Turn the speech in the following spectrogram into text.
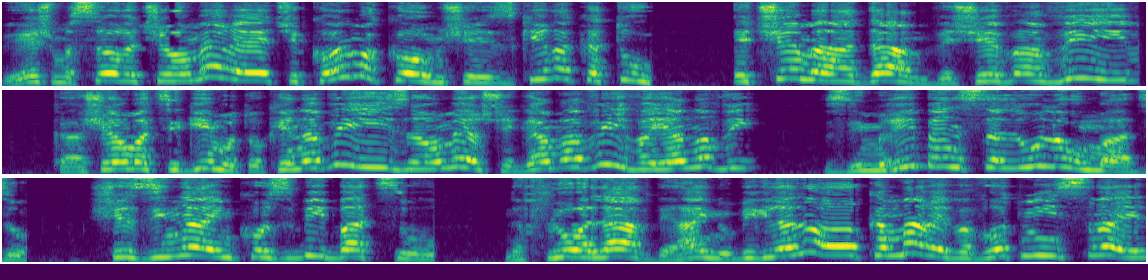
ויש מסורת שאומרת שכל מקום שהזכיר הכתוב את שם האדם ושם אביו, כאשר מציגים אותו כנביא, זה אומר שגם אביו היה נביא. זמרי בן סלול לעומת זאת, שזינה עם כוסבי בת צור, נפלו עליו, דהיינו בגללו, כמה רבבות מישראל.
